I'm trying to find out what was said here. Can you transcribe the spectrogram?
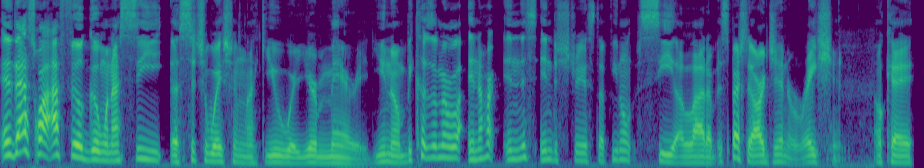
And that's why I feel good when I see a situation like you where you're married. You know, because in a, lo- in our in this industry and stuff, you don't see a lot of, especially our generation. Okay,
